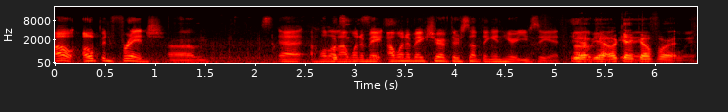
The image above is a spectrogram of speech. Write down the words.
Oh, open fridge. Um. Uh, hold on. I want to make. I want to make sure if there's something in here, you see it. Yeah, yeah, okay, go for it.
